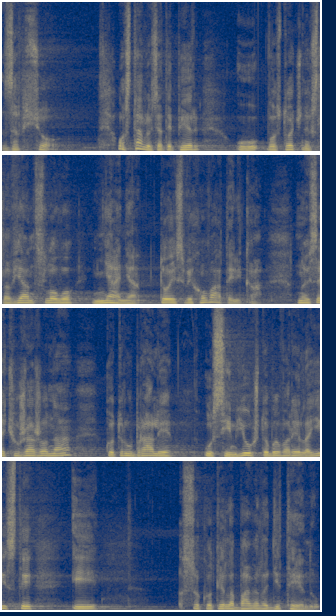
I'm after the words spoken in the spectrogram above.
за все. Осталося тепер у восточних слав'ян слово няня, тобто вихователька. Ну і це чужа жона, котру брали у сім'ю, щоб варила їсти і сокотила, бавила дитину.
